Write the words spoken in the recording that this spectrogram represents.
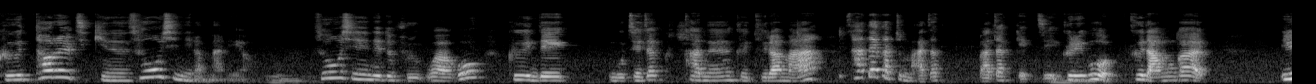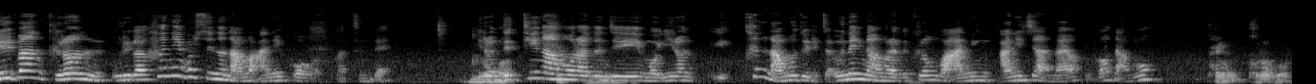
그 털을 지키는 수호신이란 말이에요. 음, 수호신인데도 불구하고 그 이제 뭐 제작하는 그 드라마 사대가 좀 맞았 맞았겠지. 음. 그리고 그 나무가 일반 그런 우리가 흔히 볼 수 있는 나무 아닐 것 같은데 이런 어, 느티나무라든지 뭐 이런 이큰 나무들 있잖아 은행나무라든지 그런 거 아니 아니지 않아요? 그거 나무? 그런 그런 거.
